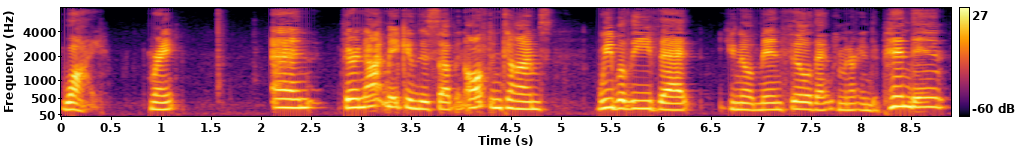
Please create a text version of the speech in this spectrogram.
why, right? And they're not making this up. And oftentimes we believe that, you know, men feel that women are independent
